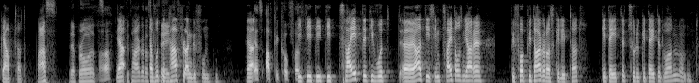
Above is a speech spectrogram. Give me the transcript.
gehabt hat. Was? Der Bro hat Ja, Pythagoras da wurde eine gefaked. Tafel angefunden. Er Ja, hat's abgekupfert. die, die, die, die zweite, die wurde, äh, ja, die ist eben 2000 Jahre bevor Pythagoras gelebt hat, gedatet, zurückgedatet worden und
